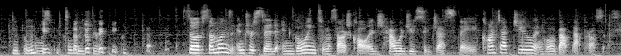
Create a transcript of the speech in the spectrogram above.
totally, totally sure. So if someone's interested in going to massage college, how would you suggest they contact you and go about that process?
